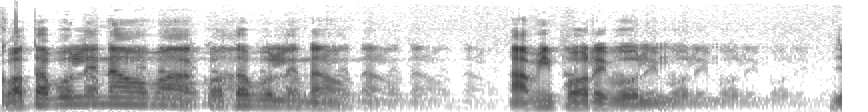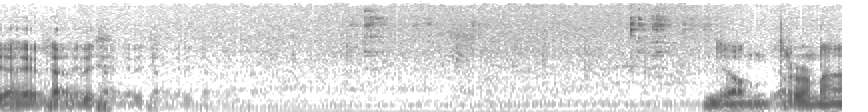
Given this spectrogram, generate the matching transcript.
কথা বলে নাও মা, কথা বলে নাও। আমি পরে বলি। যন্ত্রণা।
